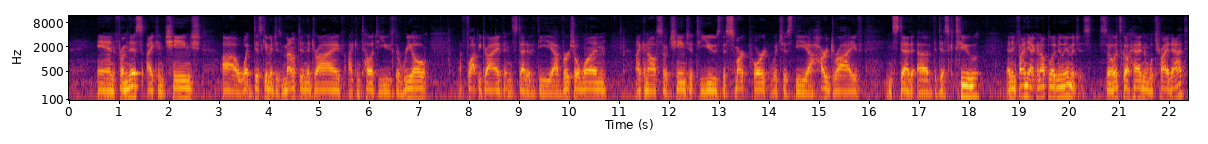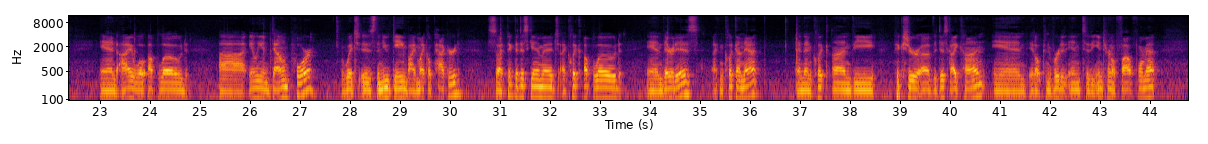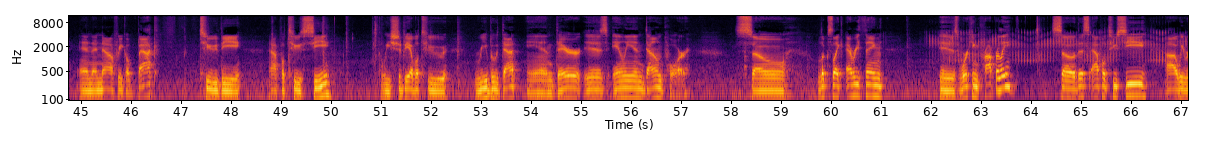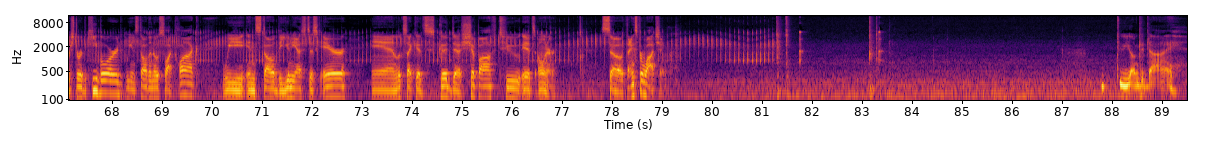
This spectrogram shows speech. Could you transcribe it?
And from this, I can change uh, what disk image is mounted in the drive. I can tell it to use the real a floppy drive instead of the uh, virtual one. I can also change it to use the smart port, which is the uh, hard drive instead of the disk 2. And then finally I can upload new images. So let's go ahead and we'll try that. And I will upload uh, Alien Downpour, which is the new game by Michael Packard. So I pick the disk image, I click upload, and there it is. I can click on that and then click on the picture of the disk icon and it'll convert it into the internal file format and then now if we go back to the Apple IIc we should be able to reboot that and there is Alien Downpour. So looks like everything is working properly. So this Apple IIc uh, we restored the keyboard, we installed a no slot clock, we installed the UniS Disk Air, and looks like it's good to ship off to its owner. So thanks for watching. Too young to die.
